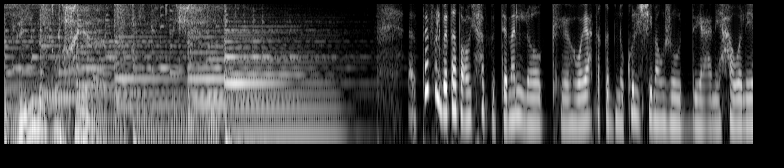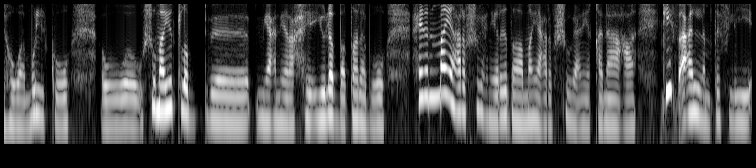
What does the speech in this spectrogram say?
زينة الحياة. الطفل بطبعه يحب التملك هو يعتقد إنه كل شيء موجود يعني حواليه هو ملكه وشو ما يطلب يعني راح يلبى طلبه. حين ما يعرف شو يعني رضا ما يعرف شو يعني قناعة. كيف أعلم طفلي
